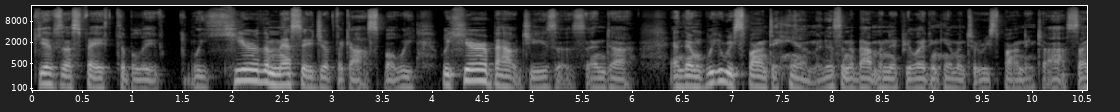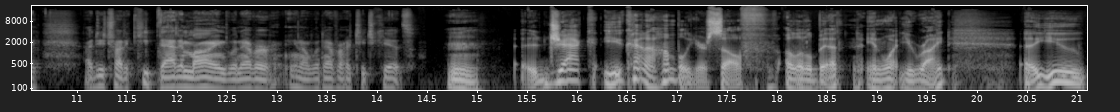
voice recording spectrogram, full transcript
gives us faith to believe we hear the message of the gospel. We we hear about Jesus, and uh, and then we respond to Him. It isn't about manipulating Him into responding to us. I I do try to keep that in mind whenever you know whenever I teach kids. Mm. Jack, you kind of humble yourself a little bit in what you write. Uh, you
